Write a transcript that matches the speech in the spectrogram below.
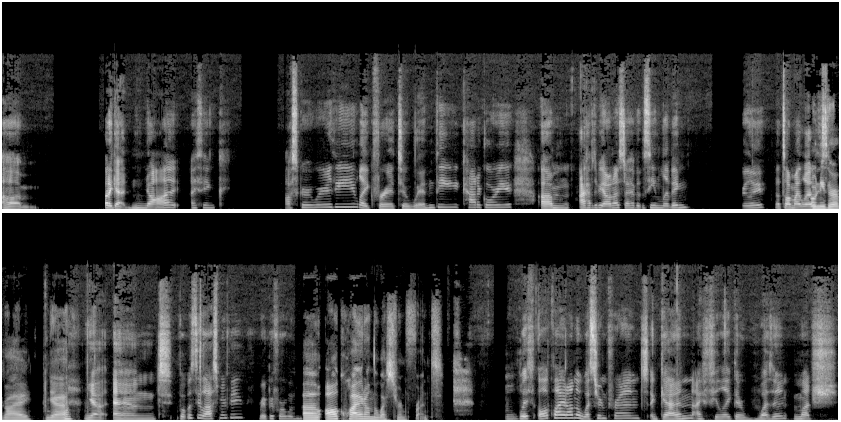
Um, but again, not I think Oscar worthy like for it to win the category. Um, I have to be honest, I haven't seen Living. Really, that's on my list. Oh, neither have I. Yeah. Yeah, and what was the last movie right before Women? Um, All Quiet on the Western Front. with All Quiet on the Western Front, again, I feel like there wasn't much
